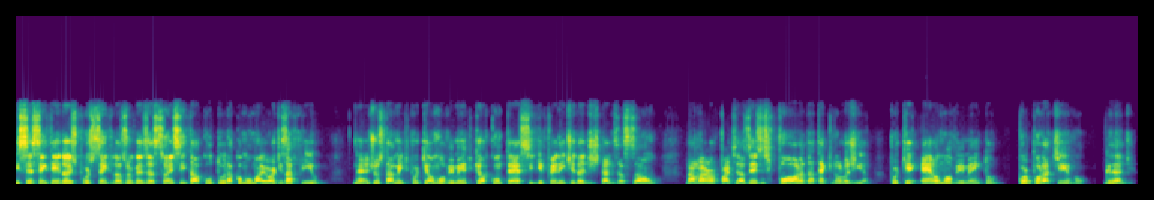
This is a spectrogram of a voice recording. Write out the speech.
e 62% das organizações citam a cultura como o maior desafio, né? justamente porque é um movimento que acontece diferente da digitalização, na maior parte das vezes, fora da tecnologia, porque é um movimento corporativo grande.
